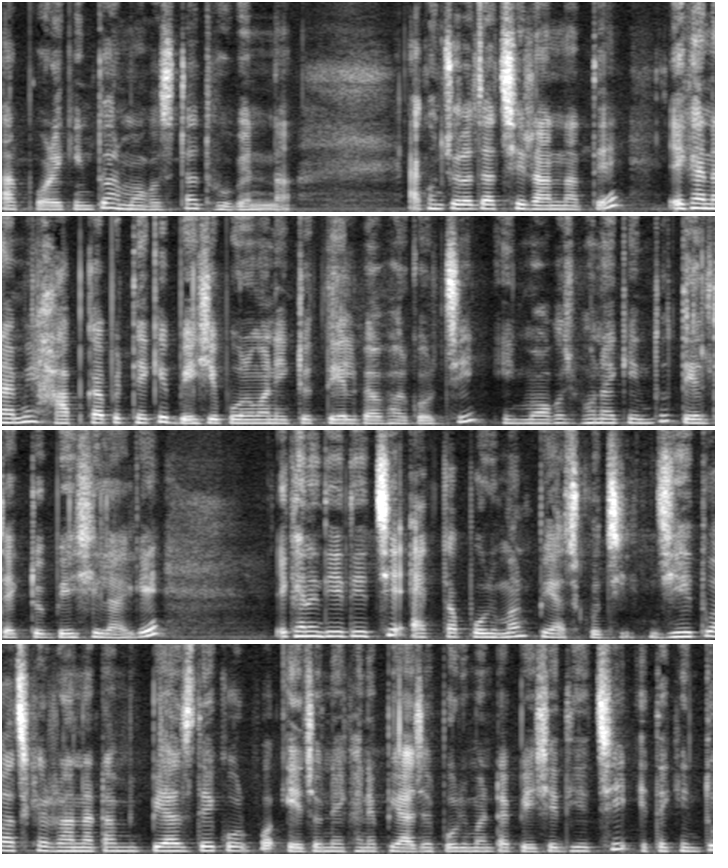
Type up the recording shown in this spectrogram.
তারপরে কিন্তু আর মগজটা ধুবেন না। এখন চলে যাচ্ছি রান্নাতে। এখানে আমি হাফ কাপের থেকে বেশি পরিমাণে একটু তেল ব্যবহার করছি। এই মগজ ভোনা কিন্তু তেলটা একটু বেশি লাগে। এখানে দিয়ে দিচ্ছি এক কাপ পরিমাণ পেঁয়াজ কুচি। যেহেতু আজকের রান্নাটা আমি পেঁয়াজ দিয়ে করব, এজন্য এখানে পেঁয়াজের পরিমাণটা বেশি দিয়েছি। এতে কিন্তু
